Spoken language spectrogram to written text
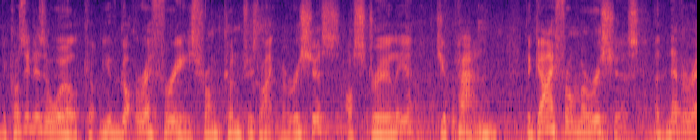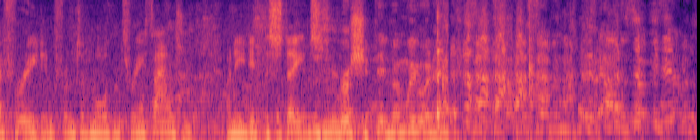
Because it is a World Cup, you've got referees from countries like Mauritius, Australia, Japan. The guy from Mauritius had never refereed in front of more than 3,000, and he did the States and Russia. Did when we were there. Summer sevens, we were under summer sevens.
